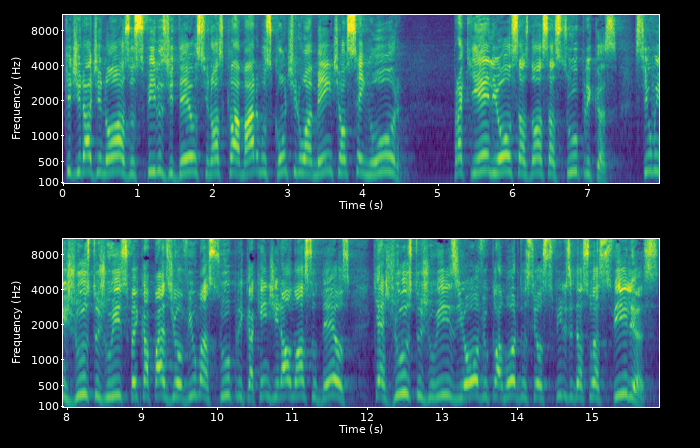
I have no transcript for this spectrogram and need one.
que dirá de nós, os filhos de Deus, se nós clamarmos continuamente ao Senhor, para que Ele ouça as nossas súplicas? Se um injusto juiz foi capaz de ouvir uma súplica, quem dirá o nosso Deus, que é justo juiz e ouve o clamor dos seus filhos e das suas filhas?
